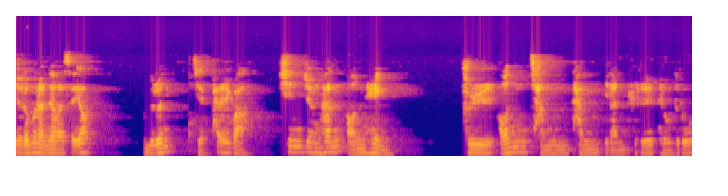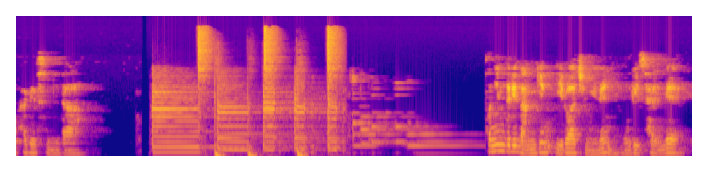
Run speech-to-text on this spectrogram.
여러분 안녕하세요. 오늘은 제8과 신중한 언행 불언장담이란 글을 배우도록 하겠습니다. 선인들이 남긴 일화 중에는 우리 삶에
